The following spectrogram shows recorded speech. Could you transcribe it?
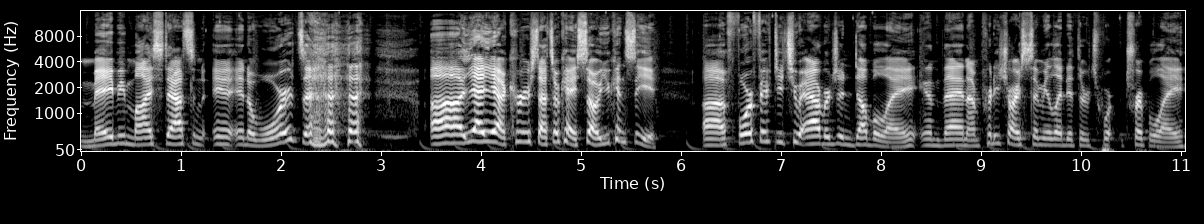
Maybe my stats in, in, in awards? uh, yeah, yeah, career stats. Okay, so you can see uh, 452 average in double A, and then I'm pretty sure I simulated through triple A,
